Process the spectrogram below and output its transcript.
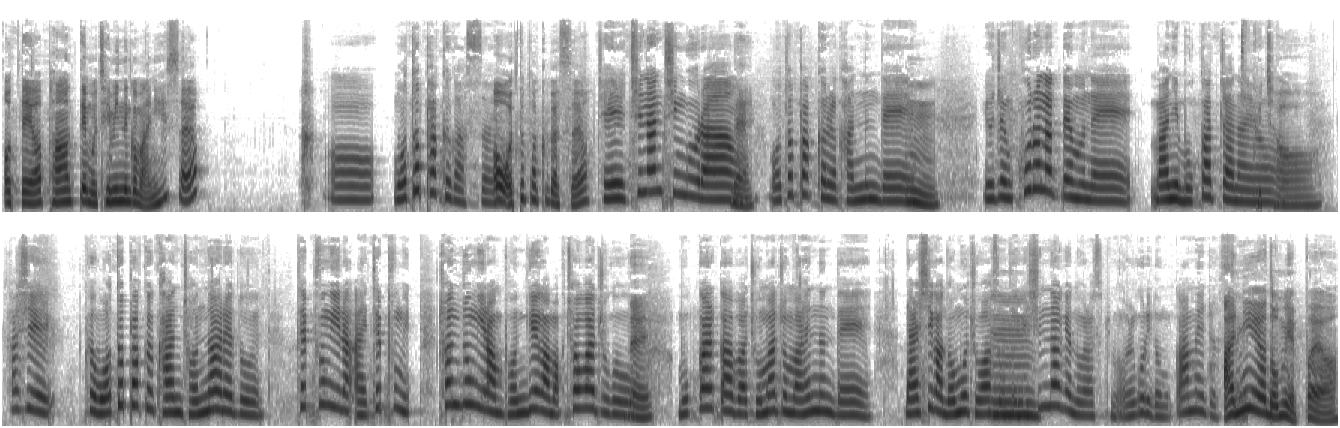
어때요? 방학 때 뭐 재밌는 거 많이 했어요? 어, 워터파크 갔어요. 어, 워터파크 갔어요? 제일 친한 친구랑 네. 워터파크를 갔는데 음, 요즘 코로나 때문에 많이 못 갔잖아요. 그쵸. 사실 그 워터파크 간 전날에도 태풍이랑 아니 태풍이 천둥이랑 번개가 막 쳐가지고 네. 못 갈까봐 조마조마했는데 날씨가 너무 좋아서 음. 되게 신나게 놀아서 좀 얼굴이 너무 까매졌어요. 아니에요. 너무 예뻐요.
